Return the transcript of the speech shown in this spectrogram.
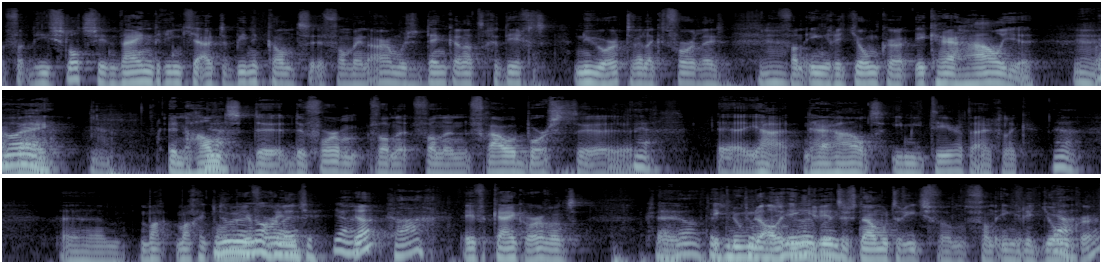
van- die slotzin, wijn drink je uit de binnenkant eh, van mijn arm. Moest ik denken aan het gedicht, nu hoor, terwijl ik het voorlees, Ja. van Ingrid Jonker. Ik herhaal je. Ja, ja. Oh, Waarbij ja. Ja. een hand de, de vorm van een, van een vrouwenborst eh, Ja. eh, ja, herhaalt, imiteert eigenlijk. ja. Ehm, mag, mag ik nog Doe er meer nog voorlezen? eentje. Ja? graag. Even kijken hoor, want Is ik noemde al. Ingrid, dus nou moet er iets van, van Ingrid Jonker.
